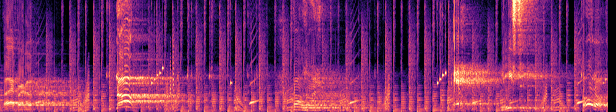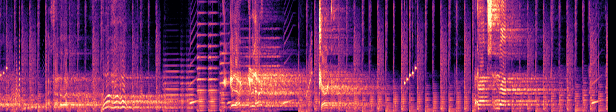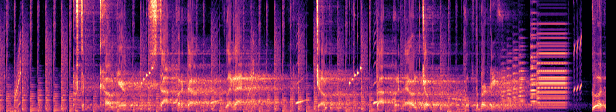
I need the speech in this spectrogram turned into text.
Hi, Birdo. No! Oh, Lord. Eh, you missed. Oh, no. That's another one. Jerk. That's not supposed to come here. Stop, put it down. Like that. Jump. Stop, put it down, jump. Go for the birthday. Good.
